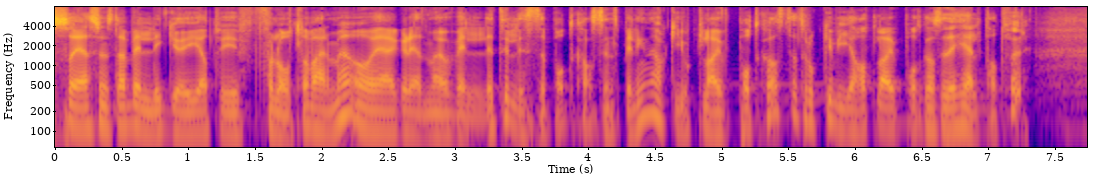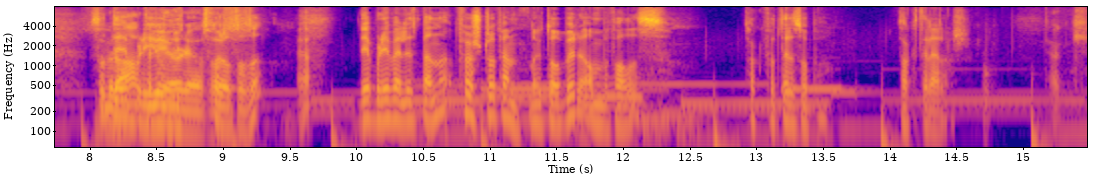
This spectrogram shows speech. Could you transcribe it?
så jeg syns det er veldig gøy at vi får lov til å være med, og jeg gleder meg jo veldig til disse podkastinnspillingene. Jeg har ikke gjort live podkast. Jeg tror ikke vi har hatt live podkast i det hele tatt før. Så, bra det blir jo nytt for oss. også. Ja. Det blir veldig spennende. 1. og 15. oktober anbefales. Takk for at dere så på. Takk til deg, Lars. takk.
